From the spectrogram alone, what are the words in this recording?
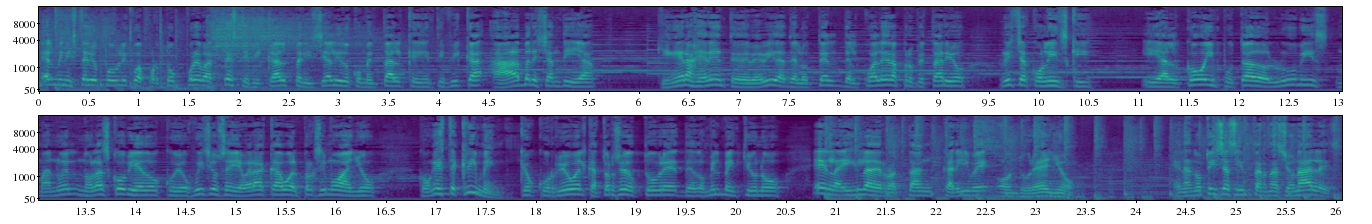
El Ministerio Público aportó prueba testifical, pericial y documental que identifica a Álvarez Chandía, quien era gerente de bebidas del hotel del cual era propietario Richard Kolinsky, y al coimputado Luis Manuel Nolasco Oviedo, cuyo juicio se llevará a cabo el próximo año con este crimen que ocurrió el 14 de octubre de 2021 en la isla de Roatán, Caribe hondureño. En las noticias internacionales,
